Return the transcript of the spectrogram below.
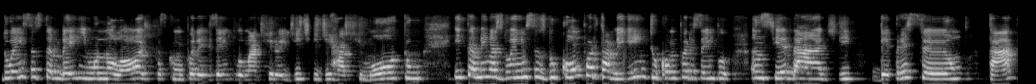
doenças também imunológicas, como por exemplo uma tiroidite de Hashimoto, e também as doenças do comportamento, como por exemplo ansiedade, depressão, tá?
